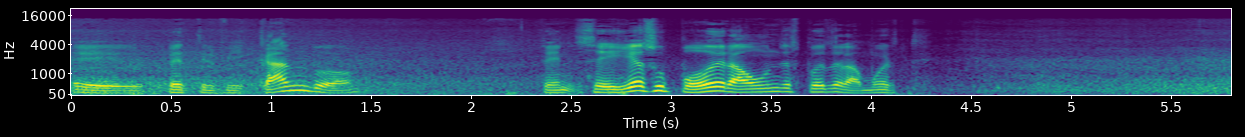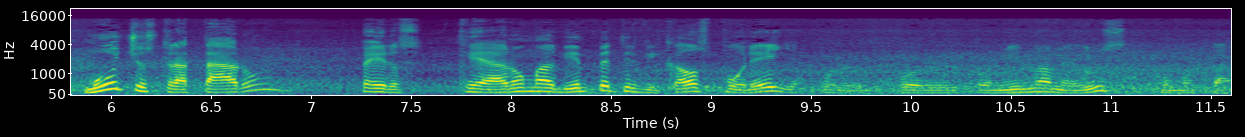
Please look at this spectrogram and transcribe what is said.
eh, petrificando, seguía su poder aún después de la muerte. Muchos trataron, pero quedaron más bien petrificados por ella, por, por, misma Medusa como tal.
